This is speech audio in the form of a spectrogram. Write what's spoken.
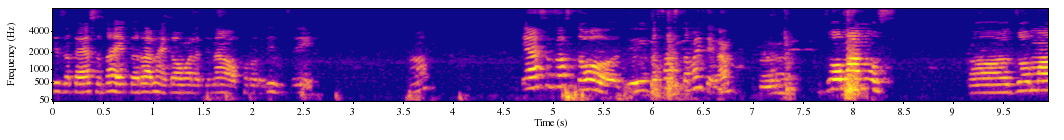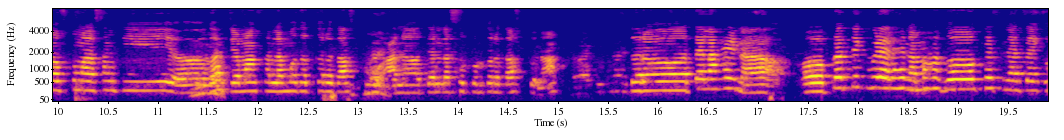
तिचं काय असं दहा एकर रान आहे का मला ते नाव करून घ्यायचंय? हा? ते असंच असतं हो. ते कसं असतं माहितीये का? जो माणूस जो माणूस तुम्हाला सांगते घरच्या माणसाला मदत करत असतो आणि त्यांना सपोर्ट करत असतो ना तर त्याला आहे ना प्रत्येक वेळेला आहे ना महाग खेचण्याचा एक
